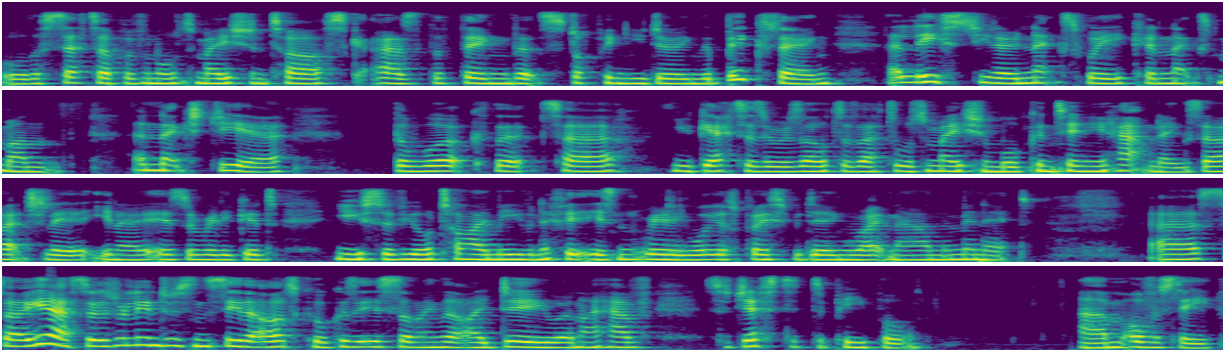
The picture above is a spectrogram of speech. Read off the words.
or the setup of an automation task as the thing that's stopping you doing the big thing, at least, you know, next week and next month and next year, the work that uh, you get as a result of that automation will continue happening. So actually, you know, it is a really good use of your time, even if it isn't really what you're supposed to be doing right now in the minute. Uh, so yeah, so it was really interesting to see that article because it is something that I do and I have suggested to people. Um, obviously,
